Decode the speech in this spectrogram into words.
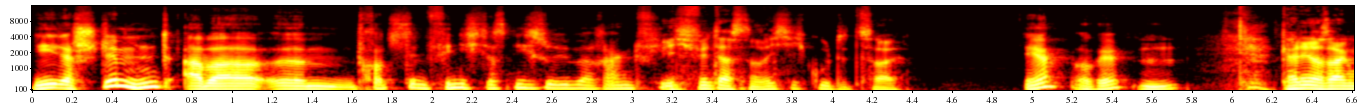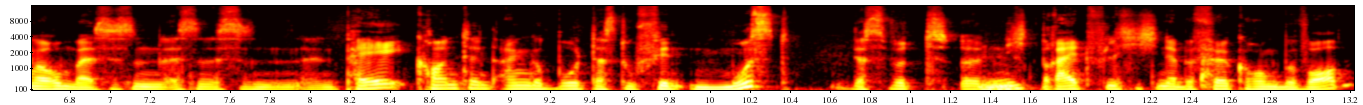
Nee, das stimmt, aber ähm, trotzdem finde ich das nicht so überragend viel. Ich finde das eine richtig gute Zahl. ja, okay. Mhm. Kann ich auch sagen, warum, weil es ist ein, es ist ein, ein Pay-Content-Angebot, das du finden musst. Das wird äh, Mhm. nicht breitflächig in der Bevölkerung beworben.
